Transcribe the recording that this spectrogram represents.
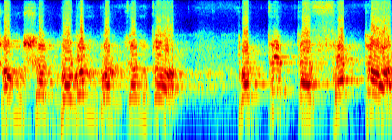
সংসদ ভবন পর্যন্ত প্রত্যেকটা সেক্টর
